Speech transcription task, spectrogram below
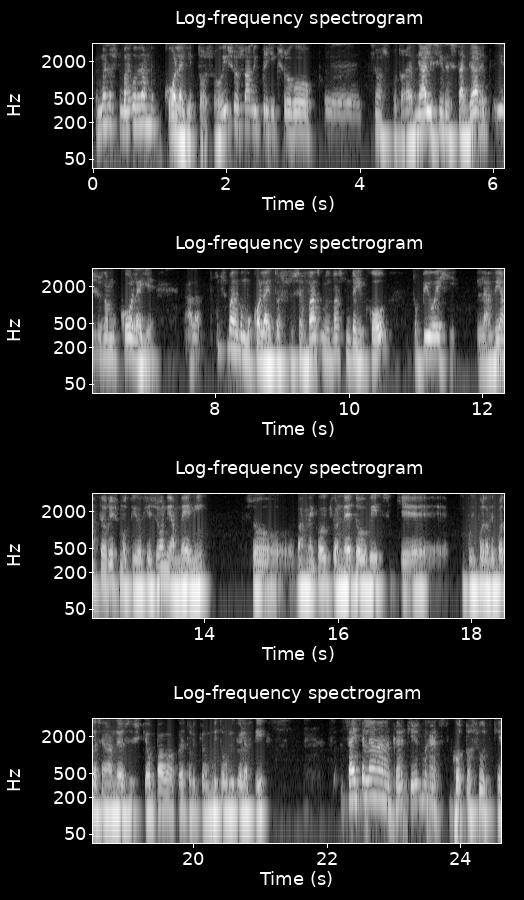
Επομένως, στον Παναγό δεν θα μου κόλλαγε τόσο. σω αν υπήρχε, ξέρω εγώ, ε, να σου πω τώρα, μια άλλη σύνθεση στα guard, ίσως να μου κόλλαγε. Αλλά πού του Παναγό μου κολλάει τόσο, σε βάση, με βάση τον τελικό το οποίο έχει. Δηλαδή, αν θεωρήσουμε ότι ο Χεζόνια μένει στο Παναγικό και ο Νέντοβιτς και που υποταθεί πρώτα σε ανανέωσης και ο Πάπα Πέτρο και ο Μίτρογλου και όλοι αυτοί, θα ήθελα έναν guard κυρίως με χαρακτηριστικό το shoot και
